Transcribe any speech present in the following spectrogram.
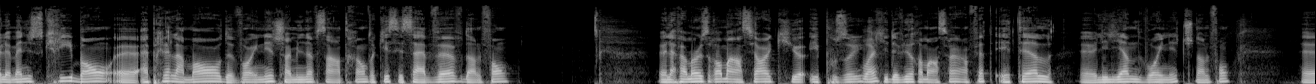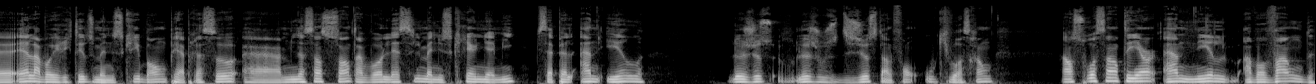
Le manuscrit, bon, euh, après la mort de Voynich en 1930, ok, c'est sa veuve, dans le fond. Euh, la fameuse romancière qui a épousé, Ouais. qui est devenue romancière, en fait, est-elle euh, Liliane Voynich, dans le fond. Euh, elle, elle va hériter du manuscrit, bon, puis après ça, euh, en 1960, elle va laisser le manuscrit à une amie qui s'appelle Anne Hill. Là, juste, là, je vous dis juste, dans le fond, où qu'il va se rendre. En 61, Anne Neal, elle va vendre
